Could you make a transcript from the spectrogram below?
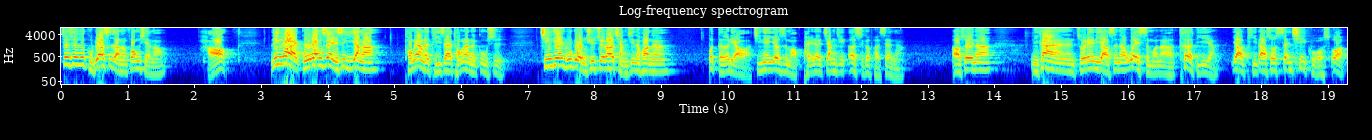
这就是股票市场的风险哦。好，另外国光生也是一样啊。同样的题材，同样的故事。今天如果你去追高抢进的话呢，不得了啊！今天又是什么赔了将近二十个 percent 啊！啊，所以呢，你看昨天李老师呢，为什么呢？特地啊要提到说生气股，我说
